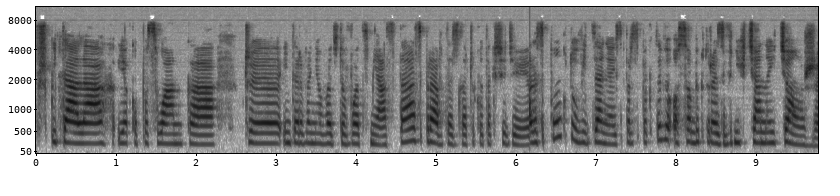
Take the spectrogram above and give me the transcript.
w szpitalach jako posłanka, czy interweniować do władz miasta, sprawdzać, dlaczego tak się dzieje. Ale z punktu widzenia i z perspektywy osoby, która jest w niechcianej ciąży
